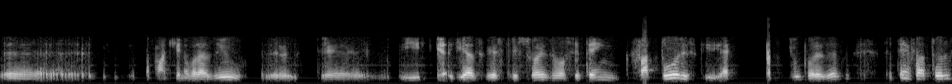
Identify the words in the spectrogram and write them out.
é, como aqui no Brasil, é, é, e, e, as restrições, você tem fatores que, por exemplo, você tem fatores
